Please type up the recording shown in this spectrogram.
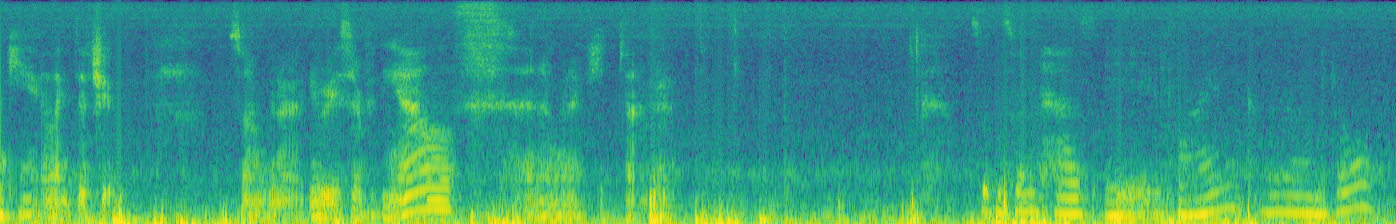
Okay, I like the chip. So I'm gonna erase everything else and I'm gonna keep that. So this one has a line around the middle.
